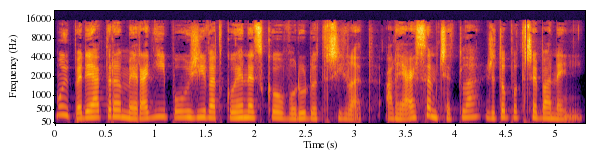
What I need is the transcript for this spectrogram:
můj pediatr mi radí používat kojeneckou vodu do tří let, ale já jsem četla, že to potřeba není.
